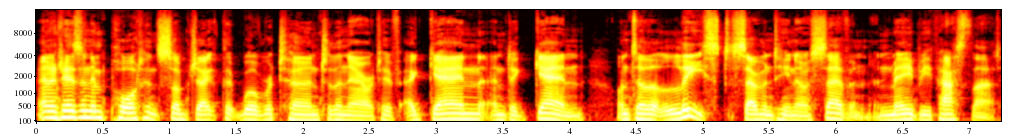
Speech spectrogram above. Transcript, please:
and it is an important subject that will return to the narrative again and again until at least 1707, and maybe past that.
